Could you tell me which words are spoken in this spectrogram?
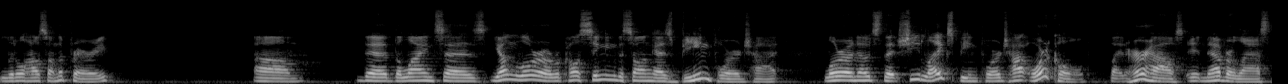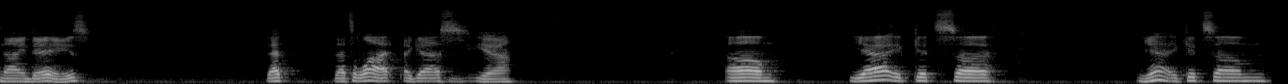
Little House on the Prairie. Um, the the line says, "Young Laura recalls singing the song as bean porridge hot." Laura notes that she likes bean porridge hot or cold, but in her house it never lasts nine days. That that's a lot, I guess. yeah. Um, yeah, it gets. Uh, yeah, it gets. Um,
